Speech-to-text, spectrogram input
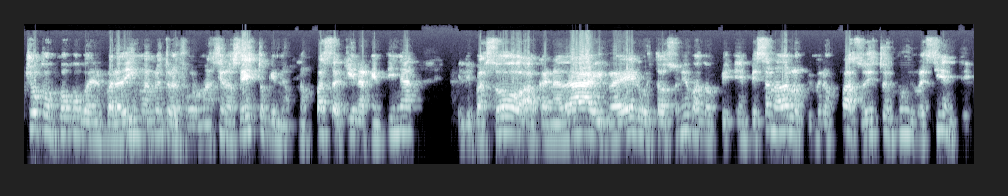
choca un poco con el paradigma nuestro de formación. O sea, esto que nos, pasa aquí en Argentina le pasó a Canadá, Israel o Estados Unidos cuando empezaron a dar los primeros pasos. Esto es muy reciente,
